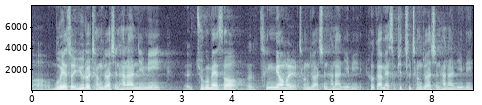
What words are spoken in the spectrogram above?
어, 무에서 유를 창조하신 하나님이 죽음에서 생명을 창조하신 하나님이 흑암에서 빛을 창조하신 하나님이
